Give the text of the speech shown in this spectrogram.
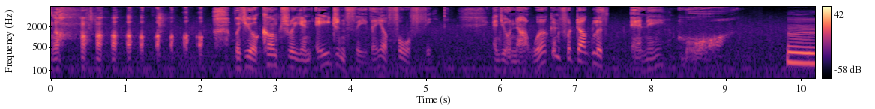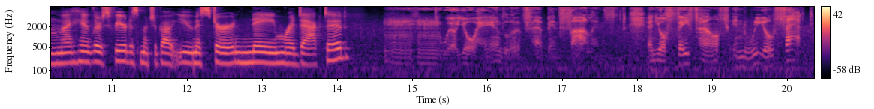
but your country and agency, they are forfeit. And you're not working for Douglas anymore. Hmm, my handlers feared as much about you, Mr. Name Redacted. Well, your handlers have been silenced, and your safe house in Rio sacked,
